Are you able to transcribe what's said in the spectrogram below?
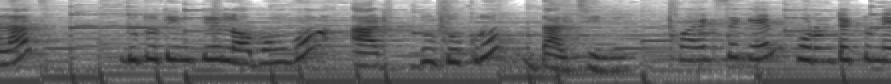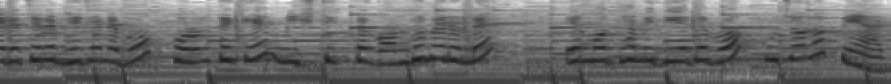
এলাচ, দুটো তিনটে লবঙ্গ আর দু টুকরো দালচিনি। কয়েক সেকেন্ড ফোড়নটা একটু নেড়ে চেড়ে ভেজে নেব। ফোড়ন থেকে মিষ্টি একটা গন্ধ বেরোলে এর মধ্যে আমি দিয়ে দেব কুচনো পেঁয়াজ।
